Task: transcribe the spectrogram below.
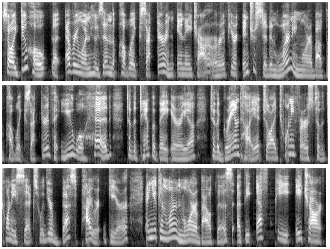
So I do hope that everyone who's in the public sector and in HR, or if you're interested in learning more about the public sector, that you will head to the Tampa Bay area to the Grand Hyatt July 21st to the 26th with your best pirate gear. And you can learn more about this at the FPHRA.org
